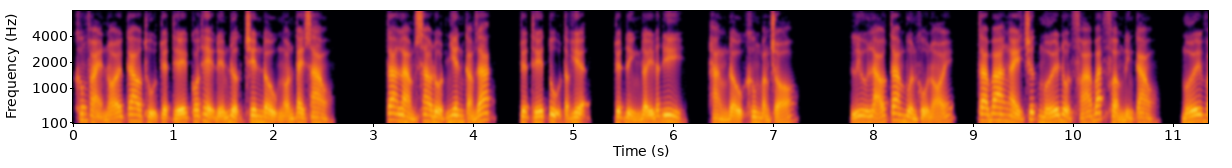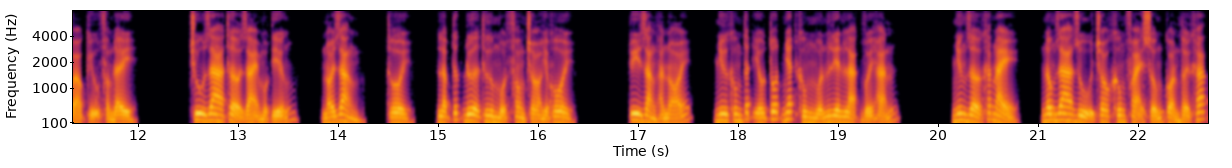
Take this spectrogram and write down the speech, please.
Không phải nói cao thủ tuyệt thế có thể đếm được trên đầu ngón tay sao? Ta làm sao đột nhiên cảm giác, tuyệt thế tụ tập hiện, tuyệt đỉnh đầy đất đi, hàng đầu không bằng chó. Lưu lão tam buồn khổ nói, ta ba ngày trước mới đột phá bát phẩm đỉnh cao, mới vào cựu phẩm đây. Chu gia thở dài một tiếng, nói rằng, thôi, lập tức đưa thư một phong cho hiệp khôi tuy rằng hắn nói như không tất yếu tốt nhất không muốn liên lạc với hắn. Nhưng giờ khắc này, nông gia dù cho không phải sống còn thời khắc,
